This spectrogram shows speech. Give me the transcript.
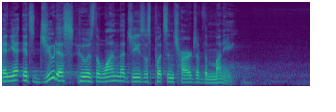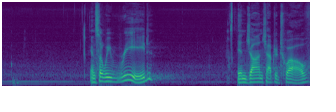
And yet it's Judas who is the one that Jesus puts in charge of the money. And so we read in John chapter 12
